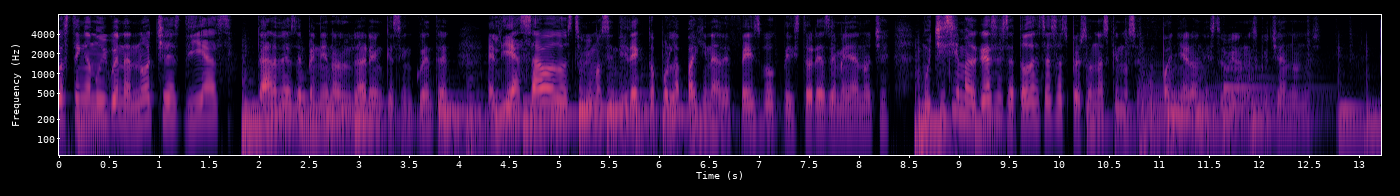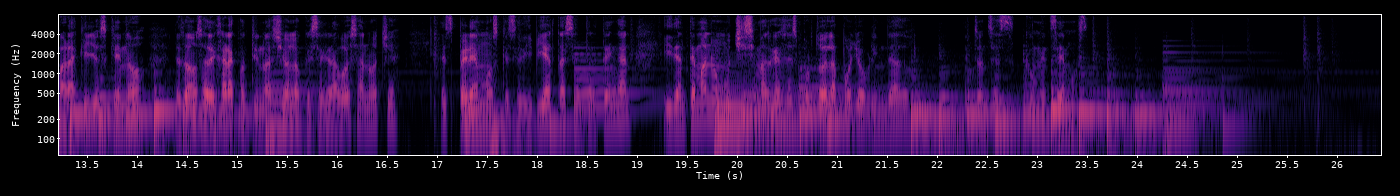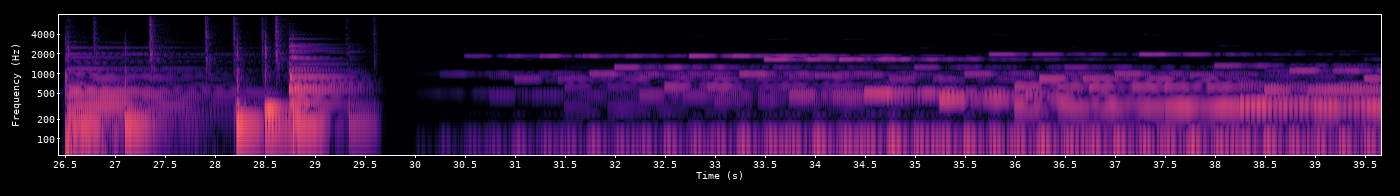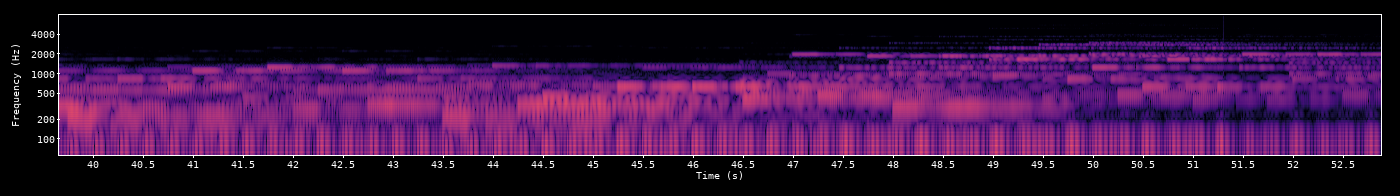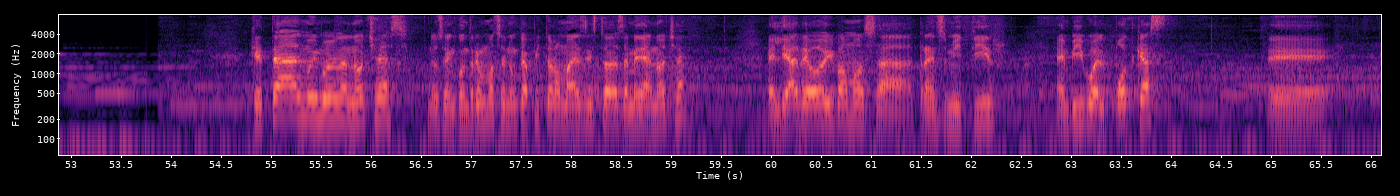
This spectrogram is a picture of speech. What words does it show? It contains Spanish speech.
Amigos? Tengan muy buenas noches, días, tardes, dependiendo del horario en que se encuentren. El día sábado estuvimos en directo por la página de Facebook de Historias de Medianoche. Muchísimas gracias a todas esas personas que nos acompañaron y estuvieron escuchándonos. Para aquellos que no, les vamos a dejar a continuación lo que se grabó esa noche. Esperemos que se diviertan, se entretengan y de antemano muchísimas gracias por todo el apoyo brindado. Entonces, comencemos. Tal? Muy buenas noches. Nos encontremos en un capítulo más de Historias de Medianoche. El día de hoy vamos a transmitir en vivo el podcast. Eh,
